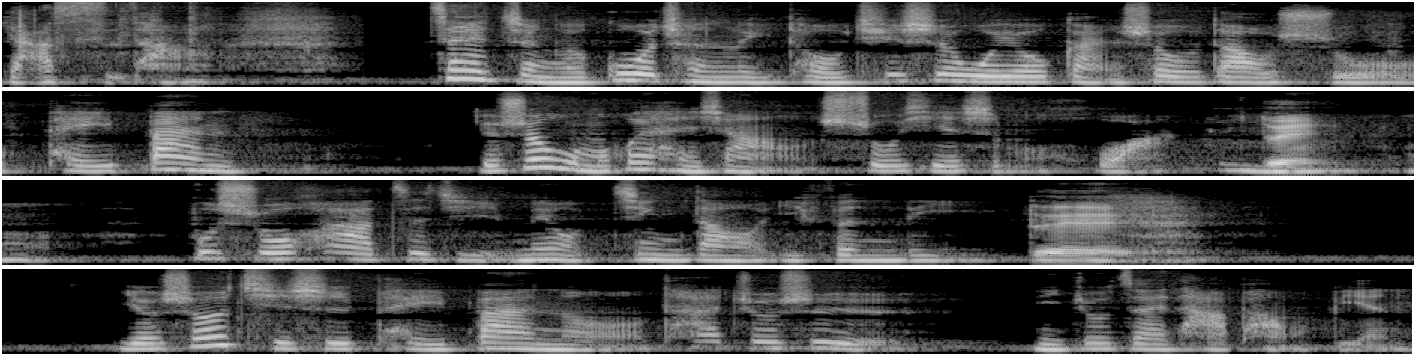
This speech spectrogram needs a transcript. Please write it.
压死他。在整个过程里头，其实我有感受到说，陪伴有时候我们会很想说些什么话，对。不说话自己没有尽到一份力，对。有时候其实陪伴呢，他就是你就在他旁边，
